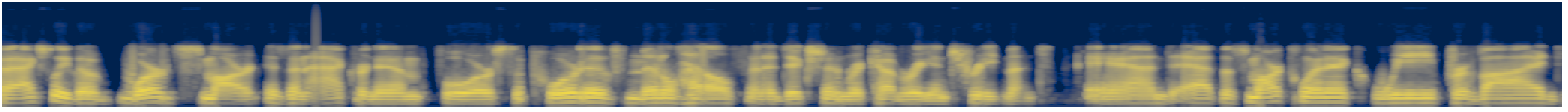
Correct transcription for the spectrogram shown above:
actually, the word SMART is an acronym for Supportive Mental Health and Addiction Recovery and Treatment. And at the SMART Clinic, we provide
